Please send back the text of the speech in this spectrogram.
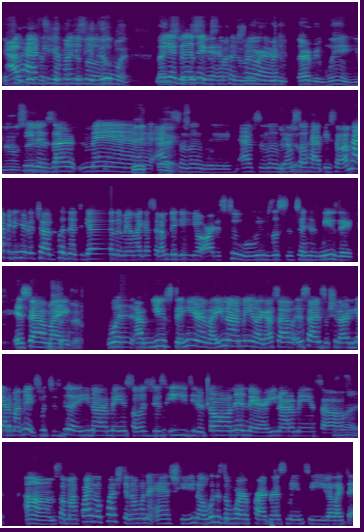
it I'm good happy he a for good- Money 'cause he a good one. He a good nigga, for really, sure. who really deserve it win. You know what I'm He saying? deserved, man. Big facts. Absolutely, absolutely. I'm Yeah. so happy. So I'm happy to hear that y'all putting that together, man. Like I said, I'm digging your artist too. When we was listening to his music, it sound like what I'm used to hearing. Like you know what I mean? Like I saw it sounds some shit I already got in my mix, which is good. You know what I mean? So it's just easy to throw on in there. You know what I mean? So All right. um, so my final question I want to ask you. You know, what does the word progress mean to you? I like to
